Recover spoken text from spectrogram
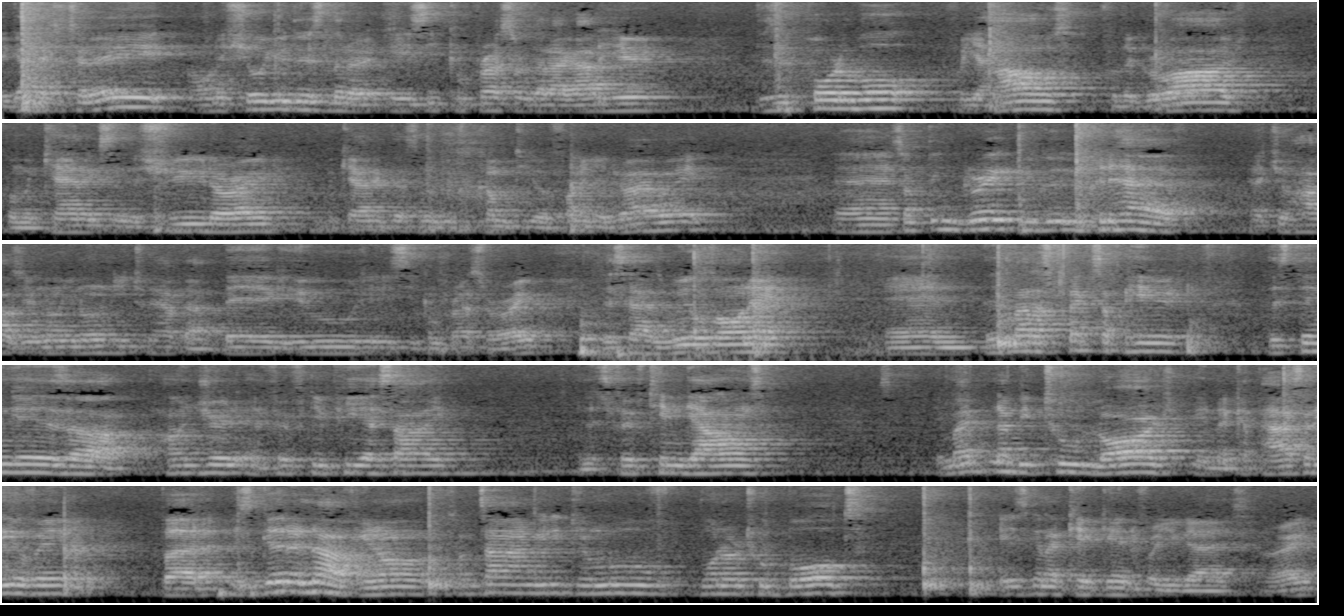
Hey guys, today I want to show you this little AC compressor that I got here. This is portable for your house, for the garage, for mechanics in the street, alright? Mechanic that's going to come to your front of your driveway. And something great you could, you could have at your house. You know, you don't need to have that big, huge AC compressor, right? This has wheels on it, and there's a lot of specs up here. This thing is uh, 150 psi and it's 15 gallons. It might not be too large in the capacity of it, but it's good enough, you know. Sometimes you need to remove one or two bolts. It's gonna kick in for you guys, alright?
